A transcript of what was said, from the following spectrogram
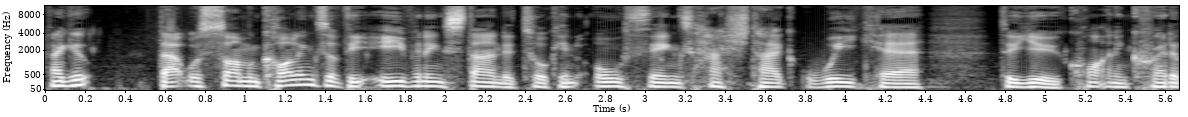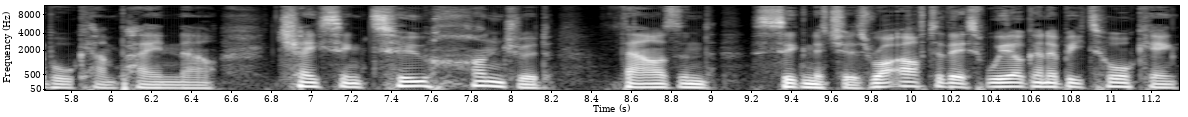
Thank you. That was Simon Collins of the Evening Standard talking all things hashtag We Care Do You. Quite an incredible campaign now, chasing 200,000 signatures. Right after this, we are going to be talking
